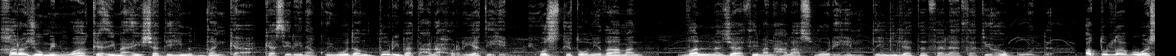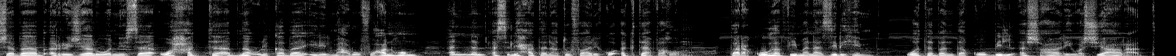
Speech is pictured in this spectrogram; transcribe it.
خرجوا من واقع معيشتهم الضنكة كاسرين قيودا ضربت على حريتهم. ليسقطوا نظاما ظل جاثما على صدورهم طيلة ثلاثة عقود. الطلاب والشباب الرجال والنساء وحتى أبناء القبائل المعروف عنهم أن الأسلحة لا تفارق أكتافهم. تركوها في منازلهم وتبندقوا بالأشعار والشعارات.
